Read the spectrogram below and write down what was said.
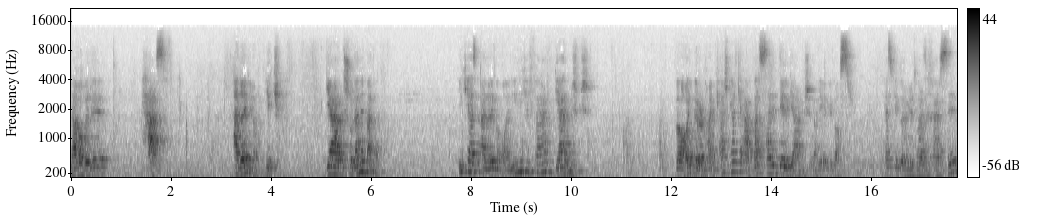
نه قابل حذف. علائم اینا. یک. گرم شدن بدن. یکی از علائم عالی اینه که فرد گرمش میشه. و آقای برنهایم کشف کرد که اول سر دل گرم میشه ناحیه اپیگاستر کسی که داره میره تو خرسه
